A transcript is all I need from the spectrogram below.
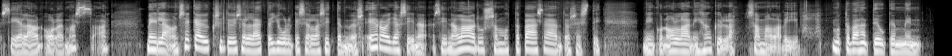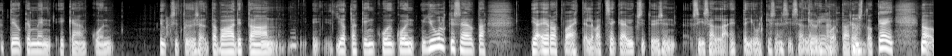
siellä on olemassaan. Meillä on sekä yksityisellä että julkisella sitten myös eroja siinä, siinä laadussa, mutta pääsääntöisesti niin kuin ollaan ihan kyllä samalla viivalla. Mutta vähän tiukemmin, tiukemmin ikään kuin yksityiseltä vaaditaan jotakin kuin, kuin julkiselta ja erot vaihtelevat sekä yksityisen sisällä että julkisen sisällä Kyllä. tarjosta. Okei. Okay. No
